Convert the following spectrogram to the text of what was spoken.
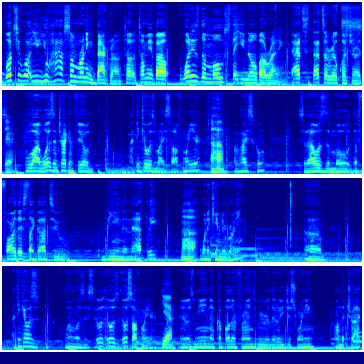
what's your, what you you have some running background? Tell tell me about what is the most that you know about running? That's that's a real question right there. Well, I was in track and field. I think it was my sophomore year Uh huh. of high school. So that was the mo the farthest I got to being an athlete Uh huh. when it came to running. Um, I think it was when was this? It was it was it was sophomore year, Yeah. and it was me and a couple other friends. We were literally just running on the track,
